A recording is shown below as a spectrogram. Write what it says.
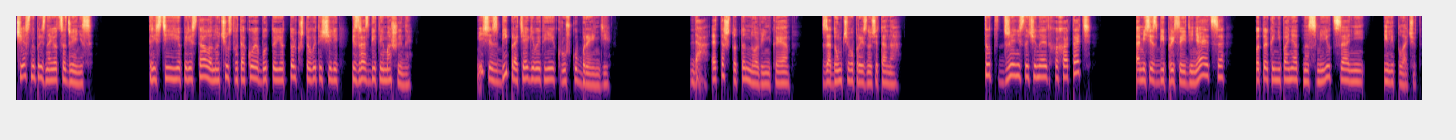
честно признается Дженнис. Трясти ее перестало, но чувство такое, будто ее только что вытащили из разбитой машины. Миссис Би протягивает ей кружку бренди. «Да, это что-то новенькое», — задумчиво произносит она. Тут Дженнис начинает хохотать, а миссис Би присоединяется, вот только непонятно, смеются они или плачут.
